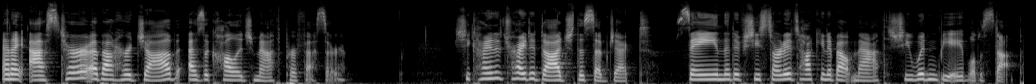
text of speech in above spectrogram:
and I asked her about her job as a college math professor. She kind of tried to dodge the subject, saying that if she started talking about math, she wouldn't be able to stop.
